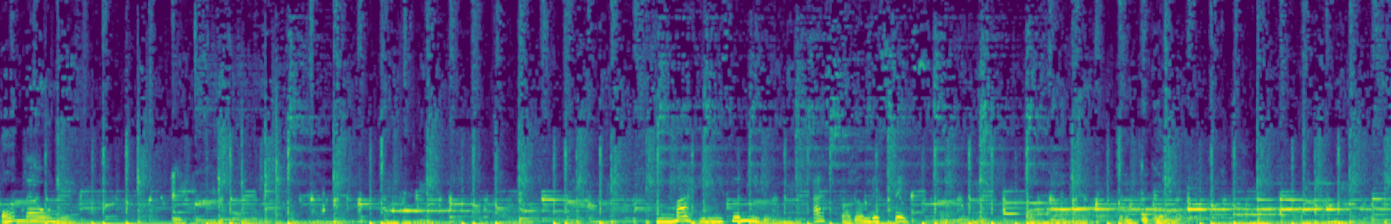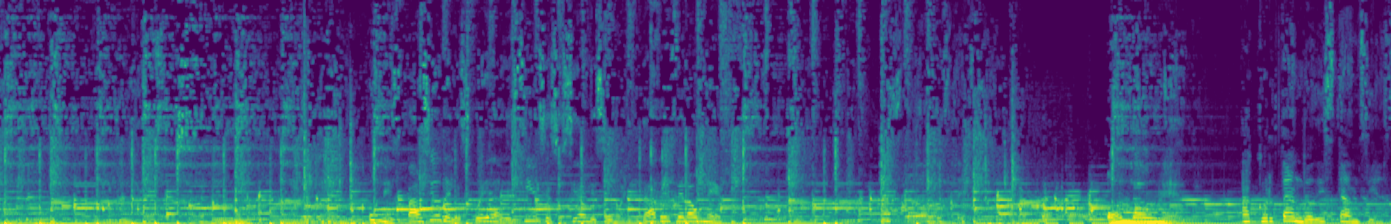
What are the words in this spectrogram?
Onda UNED. Imagen y sonido, hasta donde estés. Un espacio de la Escuela de Ciencias Sociales y Humanidades de la UNED. Onda UNED. Acortando distancias.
